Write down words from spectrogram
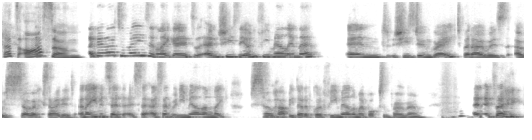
that's awesome. I think that's amazing. Like it's and she's the only female in there and she's doing great but i was i was so excited and i even said i sent her an email i'm like so happy that I've got a female in my boxing program. and it's like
